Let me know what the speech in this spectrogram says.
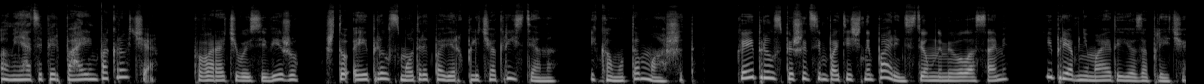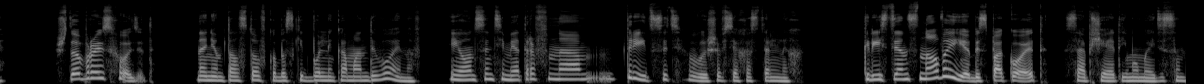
У меня теперь парень покруче». Поворачиваюсь и вижу, что Эйприл смотрит поверх плеча Кристиана и кому-то машет. К Эйприл спешит симпатичный парень с темными волосами и приобнимает ее за плечи. «Что происходит?» На нем толстовка баскетбольной команды воинов, и он сантиметров на 30 выше всех остальных. «Кристиан снова ее беспокоит», — сообщает ему Мэдисон.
